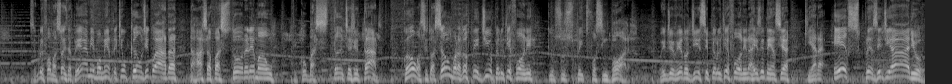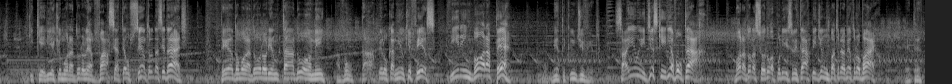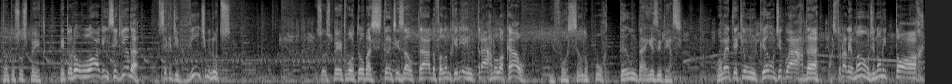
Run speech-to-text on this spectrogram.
Segundo informações da PM, momento em que o cão de guarda da raça pastor alemão ficou bastante agitado. Com a situação, o morador pediu pelo interfone que o suspeito fosse embora. O indivíduo disse pelo interfone na residência que era ex-presidiário e que queria que o morador o levasse até o centro da cidade. Tendo o morador orientado o homem a voltar pelo caminho que fez e ir embora a pé. No momento em que o indivíduo saiu e disse que iria voltar. O morador acionou a polícia militar pedindo um patrulhamento no bairro. Entretanto, o suspeito retornou logo em seguida, por cerca de 20 minutos suspeito voltou bastante exaltado, falando que iria entrar no local e forçando o portão da residência. Momento em que um cão de guarda, pastor alemão de nome Thor,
